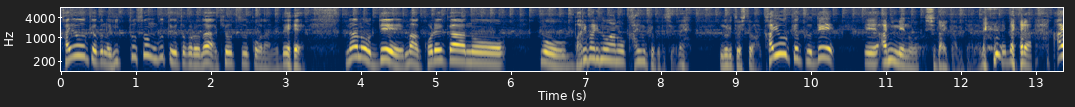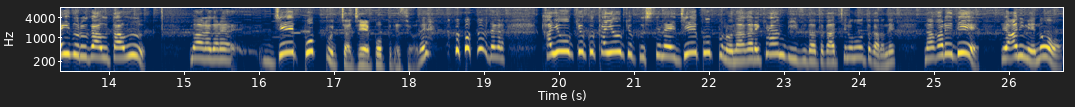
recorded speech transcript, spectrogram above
歌謡曲のヒットソングというところが共通項なので、なので、まあこれがあの、もうバリバリのあの歌謡曲ですよね。ノリとしては。歌謡曲で、えー、アニメの主題歌みたいなね。だから、アイドルが歌う、まあだから、J-POP っちゃ J-POP ですよね。だから、歌謡曲、歌謡曲してない J-POP の流れ、キャンディーズだとかあっちの方とかのね、流れで、で、アニメの、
